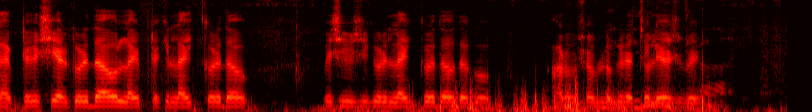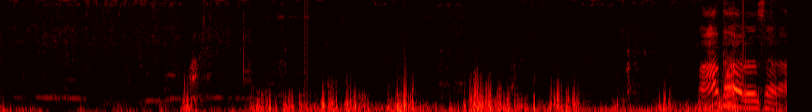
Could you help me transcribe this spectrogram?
লাইভটাকে শেয়ার করে দাও লাইভটাকে লাইক করে দাও, বেশি বেশি করে লাইক করে দাও, দেখো আরও সব লোকেরা চলে আসবে। সারা।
